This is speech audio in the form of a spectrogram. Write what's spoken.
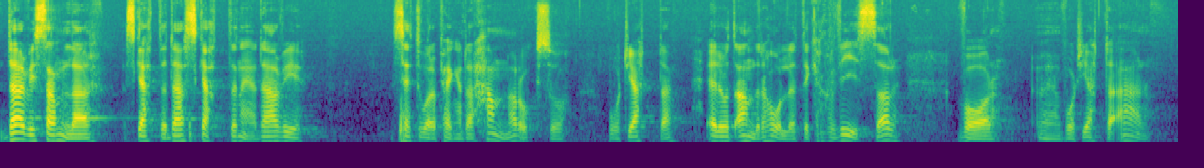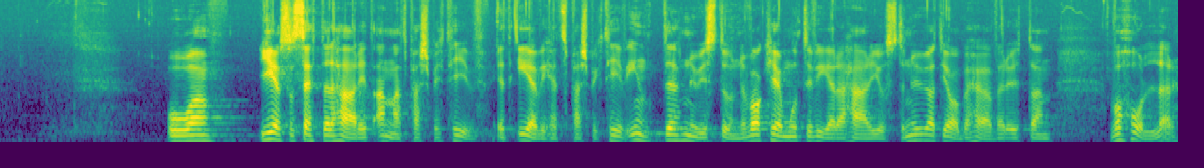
Där vi samlar skatter, där skatten är, där vi sätter våra pengar, där hamnar också vårt hjärta. Eller åt andra hållet, det kanske visar var eh, vårt hjärta är. Och Jesus sätter det här i ett annat perspektiv, ett evighetsperspektiv. Inte nu i stunden, vad kan jag motivera här just nu att jag behöver, utan vad håller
